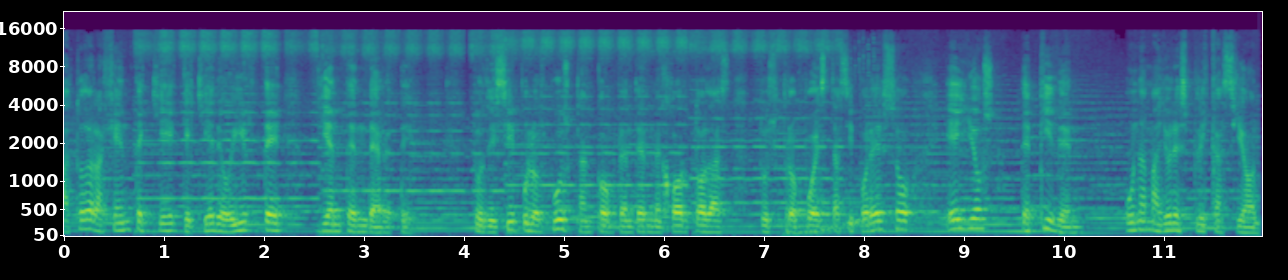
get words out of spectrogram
a toda la gente que, que quiere oírte y entenderte tus discípulos buscan comprender mejor todas tus propuestas y por eso ellos te piden una mayor explicación.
